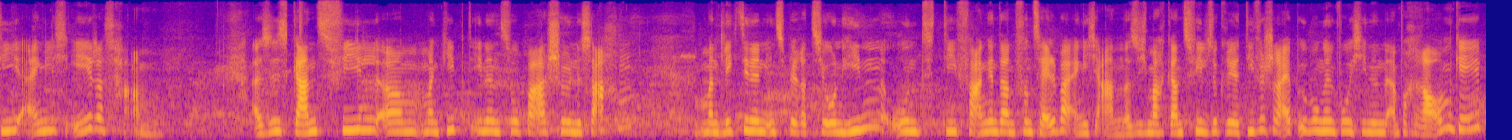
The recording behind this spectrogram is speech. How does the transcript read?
die eigentlich eh das haben. Also es ist ganz viel, ähm, man gibt ihnen so ein paar schöne Sachen, man legt ihnen Inspiration hin und die fangen dann von selber eigentlich an. Also ich mache ganz viel so kreative Schreibübungen, wo ich ihnen einfach Raum gebe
